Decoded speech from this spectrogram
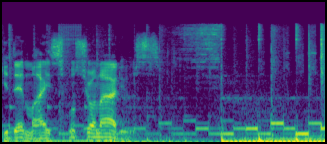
e demais funcionários. Thank you.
